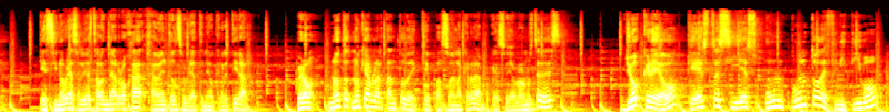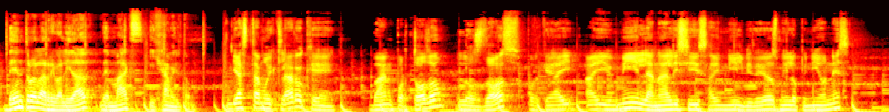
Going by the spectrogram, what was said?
Que si no hubiera salido esta bandera roja, Hamilton se hubiera tenido que retirar. Pero no, no quiero hablar tanto de qué pasó en la carrera, porque eso ya hablaron ustedes. Yo creo que esto sí es un punto definitivo dentro de la rivalidad de Max y Hamilton. Ya está muy claro que van por todo, los dos, porque hay, hay mil análisis, hay mil videos, mil opiniones,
